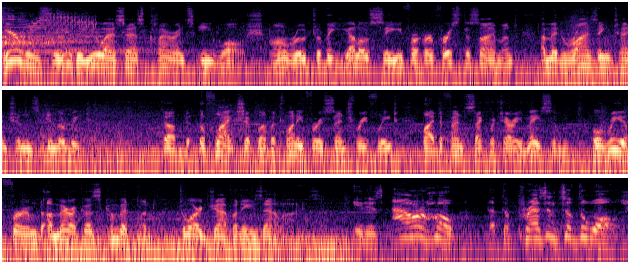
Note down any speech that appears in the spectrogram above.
Here we see the USS Clarence E. Walsh en route to the Yellow Sea for her first assignment amid rising tensions in the region. Dubbed the flagship of a 21st century fleet by Defense Secretary Mason, who reaffirmed America's commitment to our Japanese allies. It is our hope that the presence of the Walsh,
